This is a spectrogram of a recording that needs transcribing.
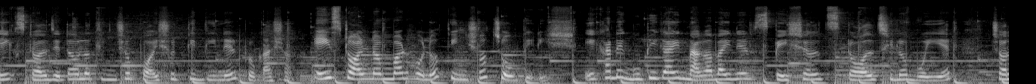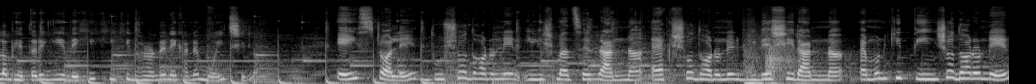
নেক্সট স্টল যেটা হলো তিনশো পঁয়ষট্টি দিনের প্রকাশন এই স্টল নাম্বার হলো তিনশো চৌত্রিশ। এখানে গুপি গাইন বাগাবাইনের স্পেশাল স্টল ছিল বইয়ের। চলো ভেতরে গিয়ে দেখি কি কি ধরনের এখানে বই ছিল। এই স্টলে দুশো ধরনের ইলিশ মাছের রান্না, একশো ধরনের বিদেশি রান্না, এমনকি তিনশো ধরনের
